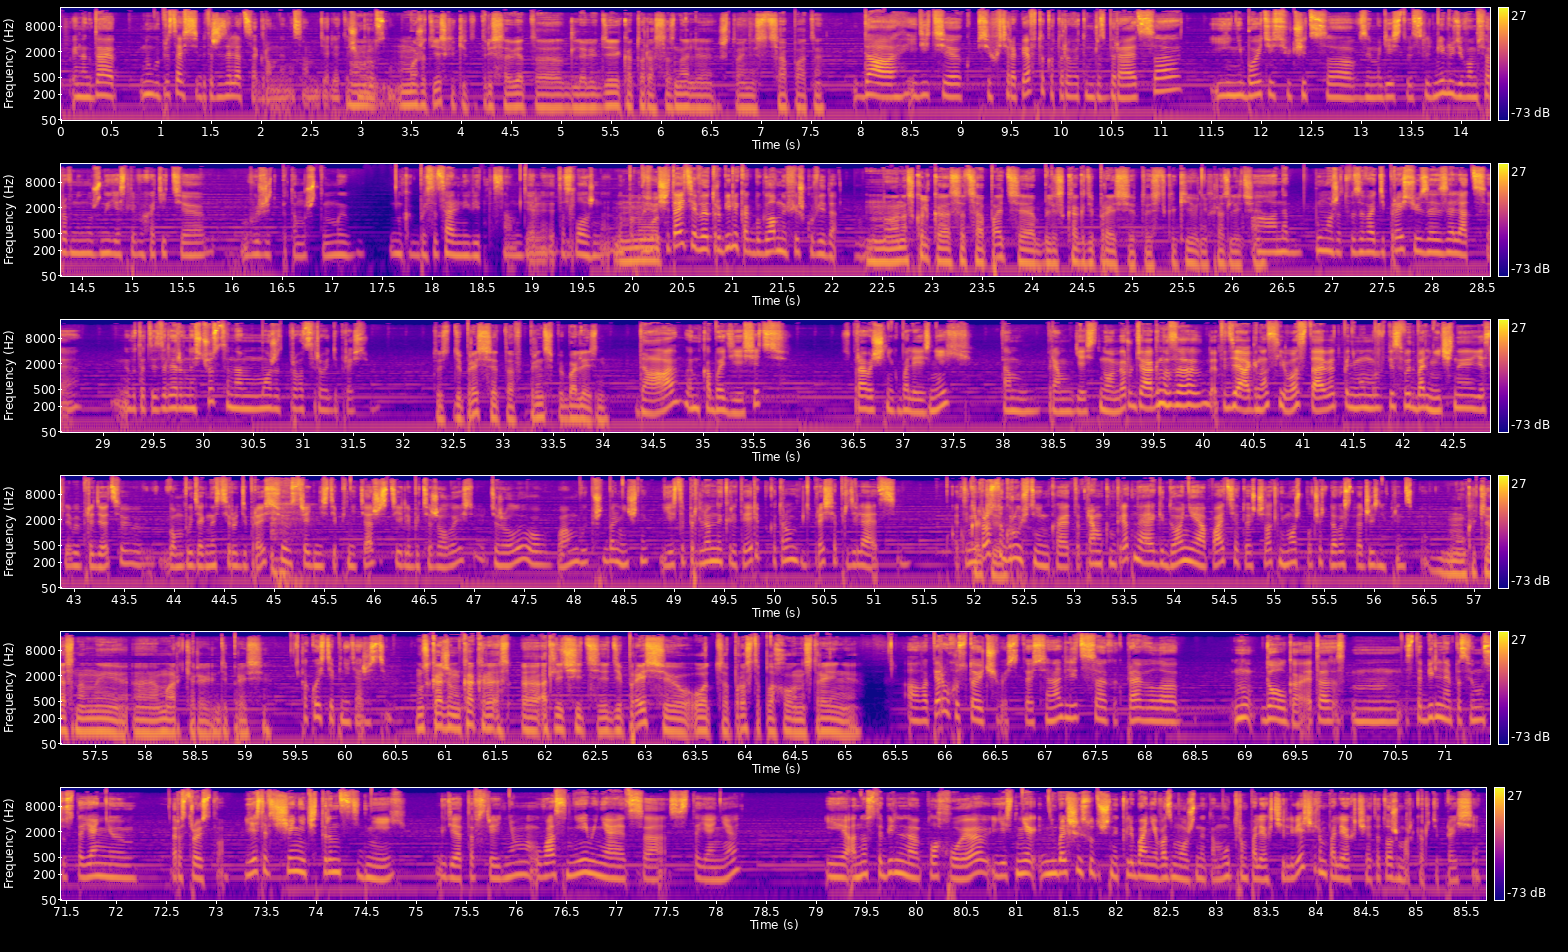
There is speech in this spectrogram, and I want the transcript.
иногда, ну, вы представьте себе, это же изоляция огромная на самом деле, это очень ну, грустно. Может, есть какие-то три совета для людей, которые осознали, что они социопаты? Да, идите к психотерапевту, который в этом разбирается, и не бойтесь учиться взаимодействовать с людьми. Люди вам все равно нужны, если вы хотите выжить, потому что мы ну, как бы социальный вид, на самом деле. Это сложно. Ну, ну, считайте, вы отрубили как бы главную фишку вида. Ну, а насколько социопатия близка к депрессии? То есть какие у них различия? А, она может вызывать депрессию из-за изоляции вот эта изолированность чувств, она может провоцировать депрессию. То есть депрессия это, в принципе, болезнь? Да, МКБ-10, справочник болезней. Там прям есть номер диагноза. Это диагноз, его ставят, по нему выписывают больничные. Если вы придете, вам будет диагностируют депрессию средней степени тяжести, либо тяжелую, тяжелую, вам выпишут больничный. Есть определенные критерии, по которым депрессия определяется. Это не какие? просто грустненько, это прям конкретная агидония, апатия, то есть человек не может получать удовольствие от жизни, в принципе. Ну, какие основные э, маркеры депрессии? Какой степени тяжести? Ну, скажем, как раз, э, отличить депрессию от просто плохого настроения? А, во-первых, устойчивость. То есть она длится, как правило, ну, долго. Это м, стабильное по своему состоянию расстройство. Если в течение 14 дней где-то в среднем у вас не меняется состояние, и оно стабильно плохое. Есть не, небольшие суточные колебания возможны, там утром полегче или вечером полегче, это тоже маркер депрессии.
